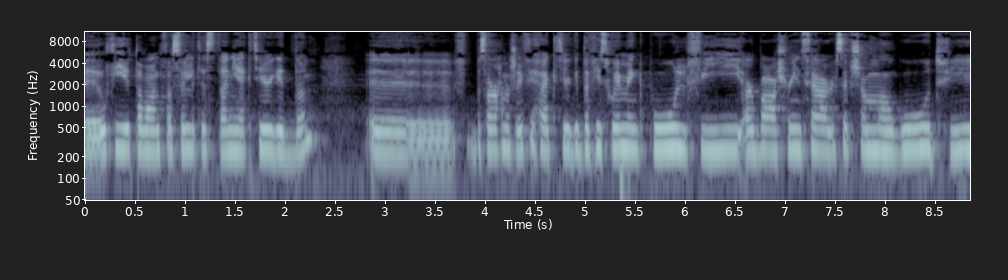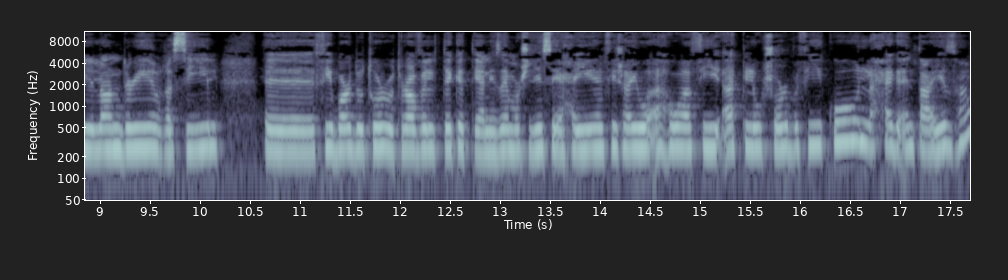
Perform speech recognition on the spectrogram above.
آه وفي طبعا facilities تانية كتير جدا. آه بصراحة أنا شايف في حاجة كتير جدا. في swimming pool في أربعة وعشرين ساعة reception موجود في laundry غسيل. في برضو tour و travel ticket يعني زي مرشدين سياحيين في شاي وقهوة في أكل وشرب في كل حاجة أنت عايزها.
